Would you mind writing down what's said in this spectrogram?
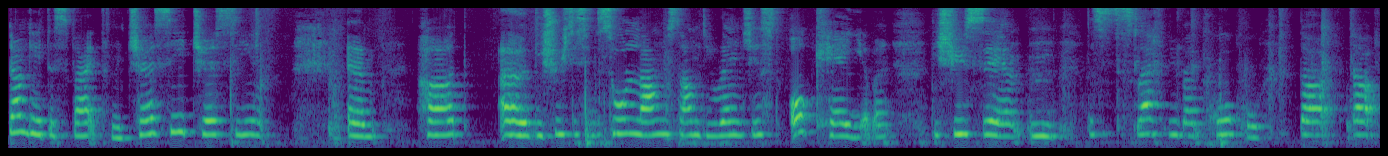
dann geht es weiter mit Jessie. Jessie ähm, hat, äh, die Schüsse sind so langsam, die Range ist okay, aber die Schüsse, äh, das ist das gleiche wie bei Poco. Da, da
